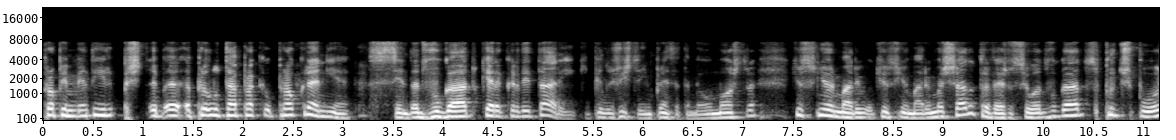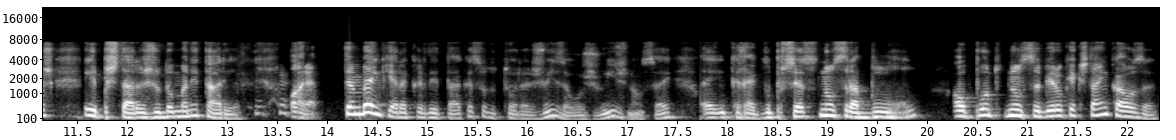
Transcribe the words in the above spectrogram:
propriamente ir para lutar para a, para a Ucrânia. Sendo advogado, quer acreditar, e que pelo visto a imprensa também o mostra, que o senhor Mário, que o senhor Mário Machado, através do seu advogado, se predispôs a ir prestar ajuda humanitária. Ora, também quero acreditar que a sua doutora juíza, ou juiz, não sei, encarregue do processo, não será burro ao ponto de não saber o que é que está em causa.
